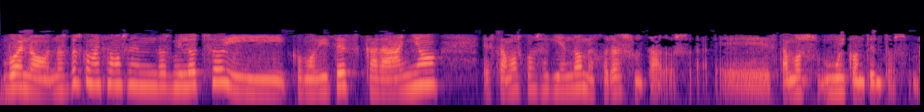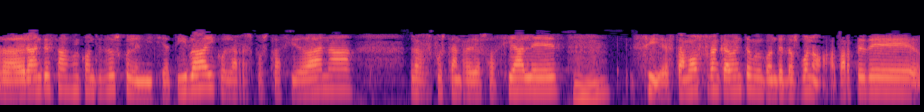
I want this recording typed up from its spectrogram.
Bueno, nosotros comenzamos en 2008 y, como dices, cada año estamos consiguiendo mejores resultados. Eh, estamos muy contentos. Verdaderamente estamos muy contentos con la iniciativa y con la respuesta ciudadana, la respuesta en redes sociales. Sí, estamos francamente muy contentos. Bueno, aparte de,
